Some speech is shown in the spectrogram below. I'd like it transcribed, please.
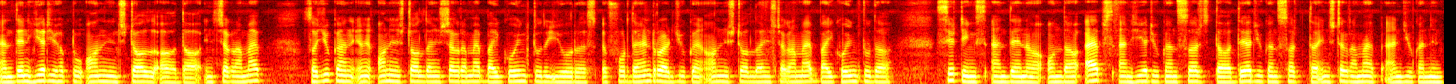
and then here you have to uninstall uh, the instagram app so you can uh, uninstall the instagram app by going to the your uh, for the android you can uninstall the instagram app by going to the settings and then uh, on the apps and here you can search the there you can search the instagram app and you can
